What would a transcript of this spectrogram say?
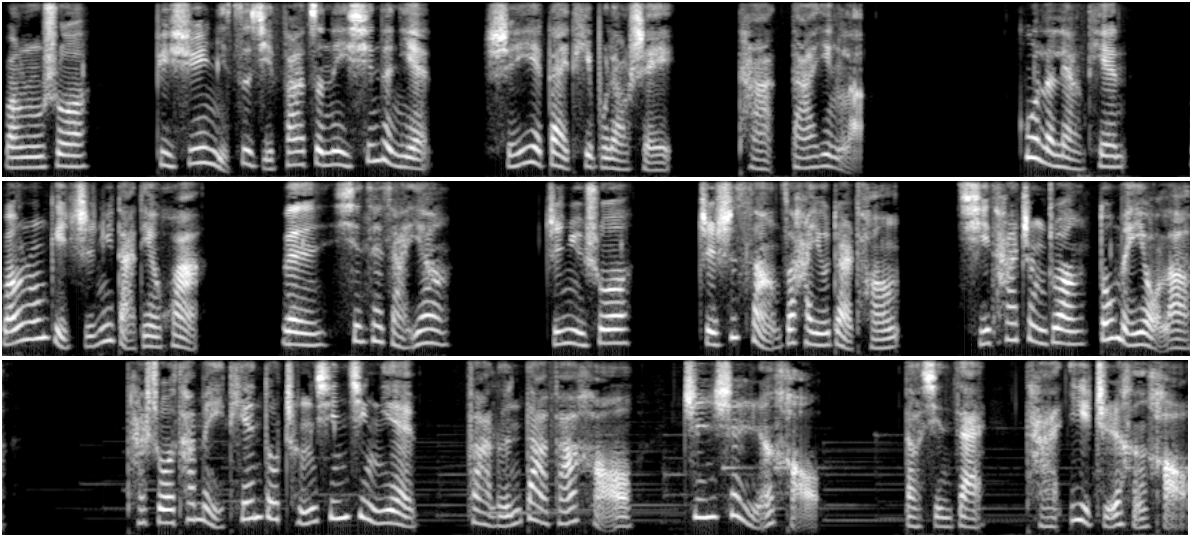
王蓉说。必须你自己发自内心的念，谁也代替不了谁。他答应了。过了两天，王蓉给侄女打电话，问现在咋样。侄女说，只是嗓子还有点疼，其他症状都没有了。他说他每天都诚心敬念法轮大法好，真善人好，到现在他一直很好。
